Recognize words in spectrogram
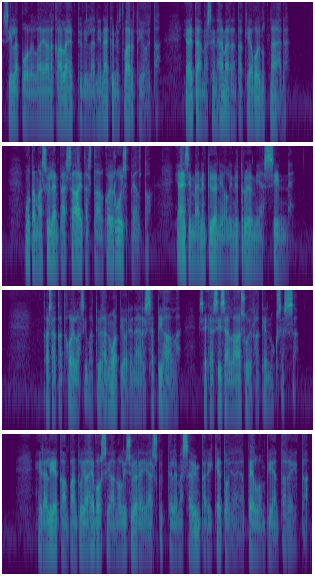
Sillä puolella ei ainakaan lähettyvilläni näkynyt vartioita, ja etäämä sen hämärän takia voinut nähdä. Muutaman sylenpäässä aitasta alkoi ruispelto, ja ensimmäinen työni oli nyt ryömiä sinne. Kasakat hoilasivat yhä nuotioiden ääressä pihalla sekä sisällä asuinrakennuksessa. Heidän liekaan pantuja hevosiaan oli syödä järskyttelemässä ympäri ketoja ja pellon pientareita –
